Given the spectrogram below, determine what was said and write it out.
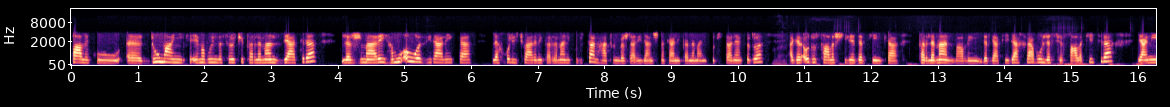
ساڵێک و دوو مانگی کە ئێمە بووین بە سەرۆکی پەرلەمان زیاترە لە ژمارەی هەموو ئەو وەزیرانی کە لە خولی چوارەمی پەرلەمانی کوردستان هاتون بەشداری دانیشتەکانی پەرلەمانی کوردستانیان کردووە ئەگەر ئەو دوو ساڵەشی لێ دەرکین کە پەرلەمان باڵین دەرگاکەی داخرا بوو لە سێ ساڵەکەی تررا ینی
